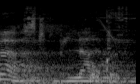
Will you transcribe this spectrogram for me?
First blood.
